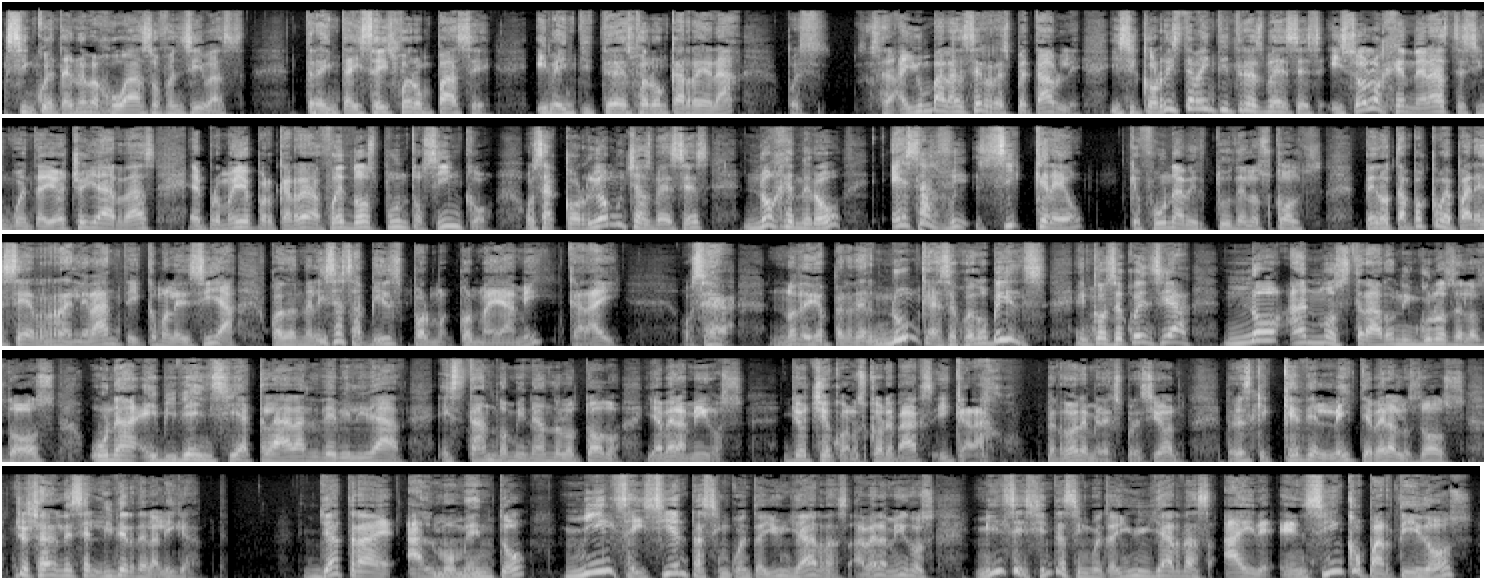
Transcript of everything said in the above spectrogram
59 jugadas ofensivas, 36 fueron pase y 23 fueron carrera, pues hay un balance respetable. Y si corriste 23 veces y solo generaste 58 yardas, el promedio por carrera fue 2.5. O sea, corrió muchas veces, no generó. Esa sí creo que fue una virtud de los Colts, pero tampoco me parece relevante. Y como le decía, cuando analizas a Bills con Miami, caray, o sea, no debió perder nunca ese juego Bills. En consecuencia, no han mostrado ninguno de los dos una evidencia clara de debilidad. Están dominándolo todo. Y a ver, amigos, yo checo a los corebacks y carajo, perdónenme la expresión, pero es que qué deleite ver a los dos. Josh Allen es el líder de la liga. Ya trae al momento 1.651 yardas. A ver, amigos, 1.651 yardas aire en cinco partidos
